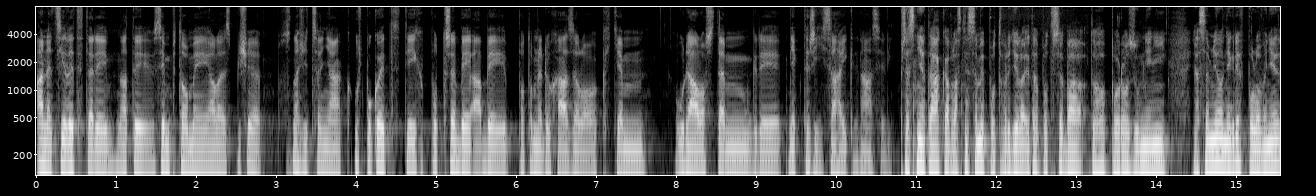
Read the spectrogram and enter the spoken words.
A necílit tedy na ty symptomy, ale spíše snažit se nějak uspokojit ty jejich potřeby, aby potom nedocházelo k těm událostem, kdy někteří sahají k násilí. Přesně tak a vlastně se mi potvrdila i ta potřeba toho porozumění. Já jsem měl někdy v polovině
